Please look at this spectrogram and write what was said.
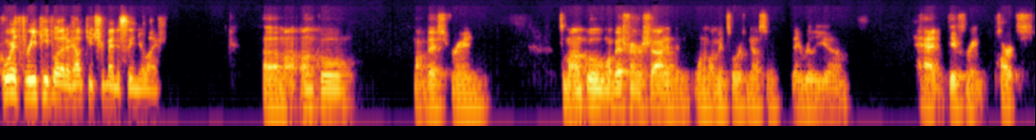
Who are three people that have helped you tremendously in your life? Uh, my uncle, my best friend. So my uncle, my best friend Rashad, and then one of my mentors, Nelson. They really um, had different parts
